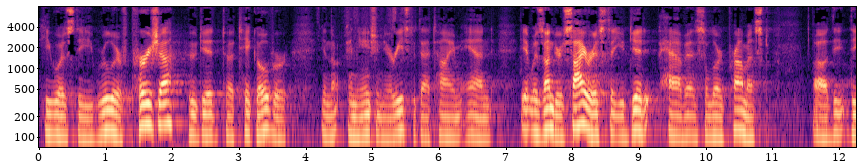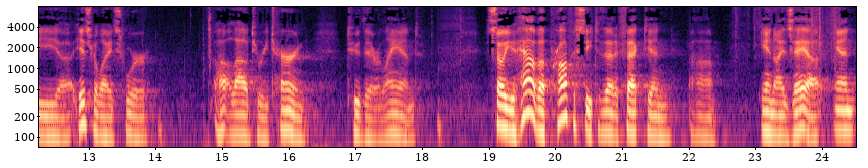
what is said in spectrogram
He was the ruler of Persia who did uh, take over in the, in the ancient Near East at that time and it was under Cyrus that you did have, as the Lord promised, uh, the, the uh, Israelites were uh, allowed to return to their land. So you have a prophecy to that effect in uh, in Isaiah, and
